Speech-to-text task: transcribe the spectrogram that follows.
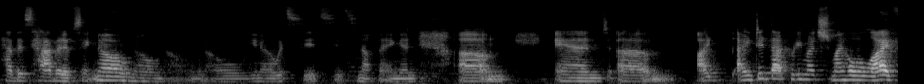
had this habit of saying, "No, no, no, no, you know, it's it's it's nothing," and um, and um, I, I did that pretty much my whole life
